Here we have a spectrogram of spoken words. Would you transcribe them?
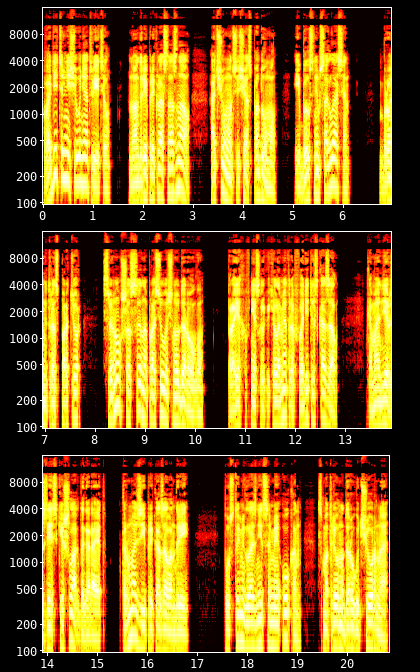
Водитель ничего не ответил, но Андрей прекрасно знал, о чем он сейчас подумал, и был с ним согласен. Бронетранспортер свернул шоссе на проселочную дорогу. Проехав несколько километров, водитель сказал, «Командир, здесь кишлак догорает». «Тормози», — приказал Андрей. Пустыми глазницами окон смотрел на дорогу черная,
